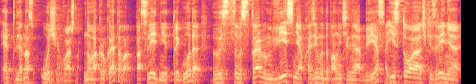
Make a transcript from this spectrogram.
это для нас очень важно. Но вокруг этого последние три года выстраиваем весь необходимый дополнительный обвес и с точки зрения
